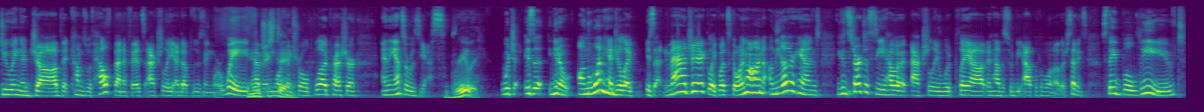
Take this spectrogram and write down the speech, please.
doing a job that comes with health benefits actually end up losing more weight, having more controlled blood pressure? And the answer was yes. Really? Which is a you know on the one hand you're like is that magic like what's going on on the other hand you can start to see how it actually would play out and how this would be applicable in other settings so they believed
